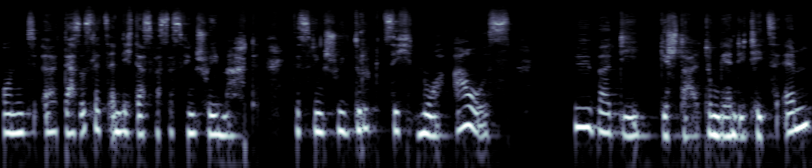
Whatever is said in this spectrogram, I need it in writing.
Und äh, das ist letztendlich das, was das Feng Shui macht. Das Feng Shui drückt sich nur aus, über die Gestaltung, während die TCM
